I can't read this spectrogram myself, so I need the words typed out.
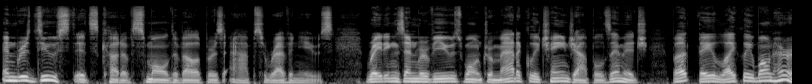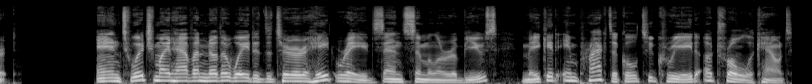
and reduced its cut of small developers' apps revenues. Ratings and reviews won't dramatically change Apple's image, but they likely likely won't hurt. And Twitch might have another way to deter hate raids and similar abuse make it impractical to create a troll account.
